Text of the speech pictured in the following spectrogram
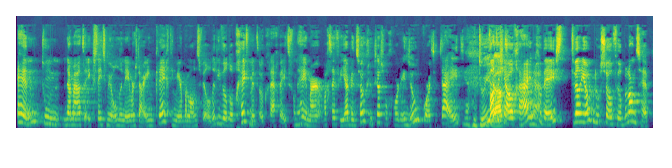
En toen, naarmate ik steeds meer ondernemers daarin kreeg die meer balans wilden, die wilden op een gegeven moment ook graag weten van, hé, hey, maar wacht even, jij bent zo succesvol geworden in zo'n korte tijd. Ja, hoe doe je Wat dat? is jouw geheim Ja. geweest, terwijl je ook nog zoveel balans hebt?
